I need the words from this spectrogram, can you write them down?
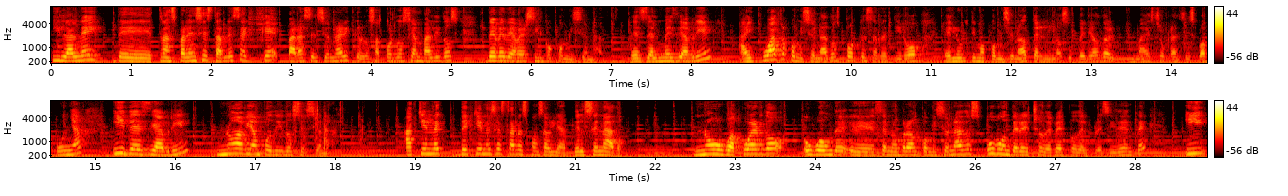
y la ley de transparencia establece que para sesionar y que los acuerdos sean válidos debe de haber cinco comisionados. Desde el mes de abril hay cuatro comisionados porque se retiró el último comisionado, terminó su periodo, el maestro Francisco Acuña, y desde abril no habían podido sesionar. ¿A quién ¿De quién es esta responsabilidad? Del Senado. No hubo acuerdo, hubo eh, se nombraron comisionados, hubo un derecho de veto del presidente y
